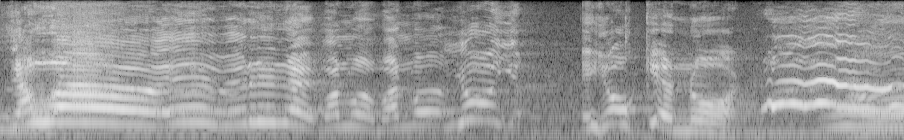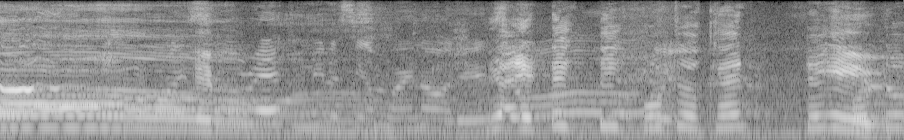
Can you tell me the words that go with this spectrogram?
Jawa. Hey, very nice. One more, one more. Yo, yo, hey, you okay or not? Oh, it's so rare to meet a Singaporean nowadays. Yeah, hey, take, take photo, can? Take Hey, photo.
